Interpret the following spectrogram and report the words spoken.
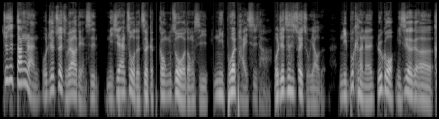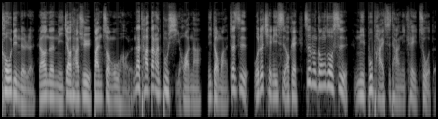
就是当然，我觉得最主要的点是你现在做的这个工作的东西，你不会排斥它。我觉得这是最主要的。你不可能，如果你是个呃 coding 的人，然后呢，你叫他去搬重物好了，那他当然不喜欢呐，你懂吗？但是我的前提是，OK，这份工作是你不排斥他，你可以做的。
